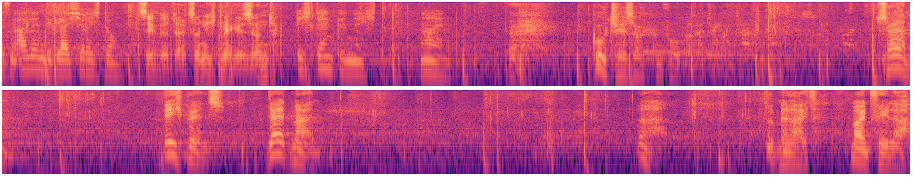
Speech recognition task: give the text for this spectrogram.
Weisen alle in die gleiche Richtung. Sie wird also nicht mehr gesund? Ich denke nicht. Nein. Gut, wir sollten Vorbereitungen treffen. Sam. Ich bin's. Deadman. Ah, Tut mir leid. Mein Fehler.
